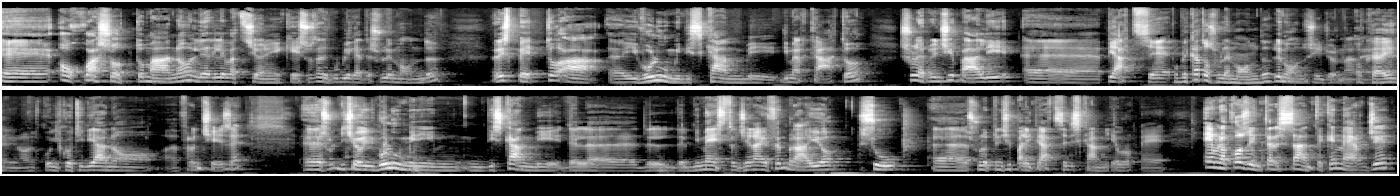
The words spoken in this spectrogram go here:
Eh, ho qua sotto mano le rilevazioni che sono state pubblicate sulle Monde rispetto ai volumi di scambi di mercato sulle principali eh, piazze Pubblicato su Le Monde. Le Monde, sì, il giornale, Ok. eh, no, il, quotidiano eh, francese. Eh, sul- dicevo, i volumi di scambi del, del- del bimestre gennaio-febbraio su, eh, sulle principali piazze di scambi europee. E una cosa interessante che emerge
